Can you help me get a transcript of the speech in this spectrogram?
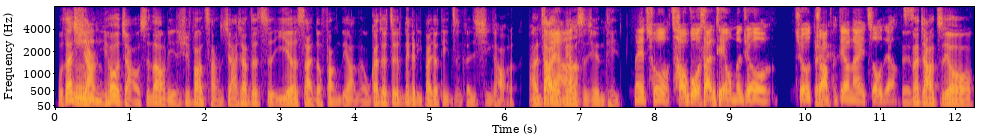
我在想，以后假如是那种连续放长假，嗯、像这次一二三都放掉了，我干脆这个那个礼拜就停止更新好了，反正大家也没有时间听。没错，超过三天我们就就 drop 掉那一周这样子。对，那假如只有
